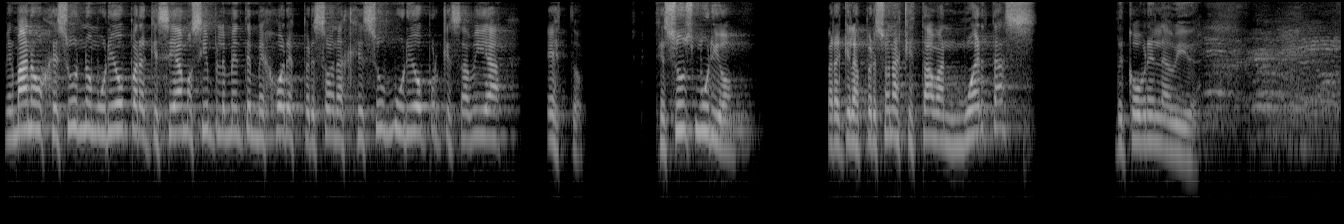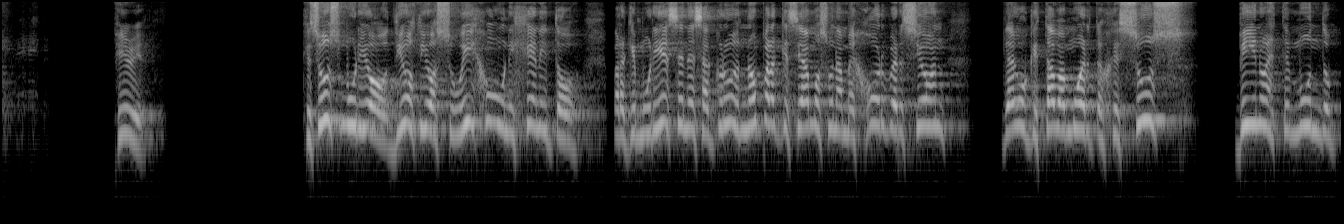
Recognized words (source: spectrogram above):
Mi hermano, Jesús no murió para que seamos simplemente mejores personas. Jesús murió porque sabía esto. Jesús murió para que las personas que estaban muertas recobren la vida. Period. Jesús murió, Dios dio a su Hijo unigénito para que muriese en esa cruz, no para que seamos una mejor versión de algo que estaba muerto. Jesús vino a este mundo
